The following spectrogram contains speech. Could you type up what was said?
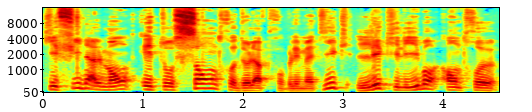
qui finalement est au centre de la problématique, l'équilibre entre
